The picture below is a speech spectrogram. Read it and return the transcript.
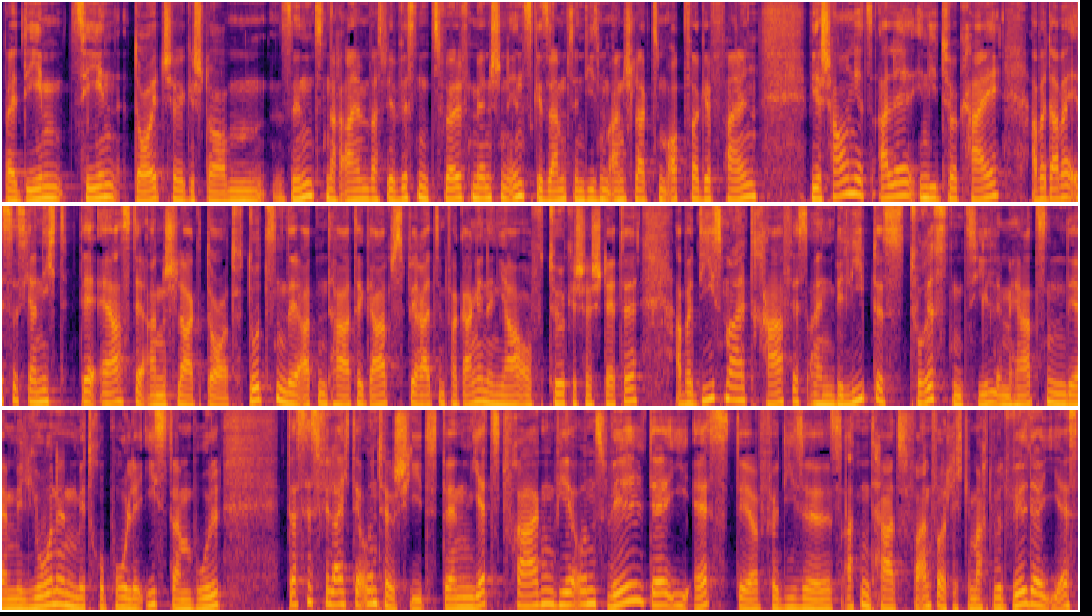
bei dem zehn Deutsche gestorben sind. Nach allem, was wir wissen, zwölf Menschen insgesamt sind diesem Anschlag zum Opfer gefallen. Wir schauen jetzt alle in die Türkei, aber dabei ist es ja nicht der erste Anschlag dort. Dutzende Attentate gab es bereits im vergangenen Jahr auf türkische Städte, aber diesmal traf es ein beliebtes Touristenziel im Herzen der Millionenmetropole Istanbul. Das ist vielleicht der Unterschied, denn jetzt fragen wir uns, will der IS, der für dieses Attentat verantwortlich gemacht wird, will der IS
